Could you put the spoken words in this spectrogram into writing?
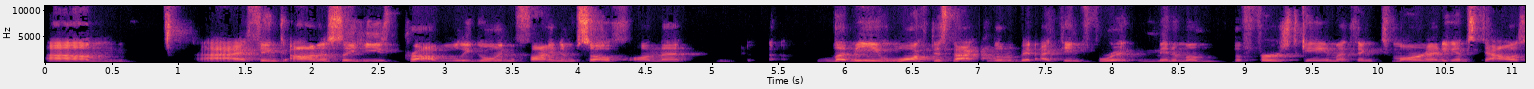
um, I think honestly, he's probably going to find himself on that let me walk this back a little bit. I think for at minimum, the first game, I think tomorrow night against Dallas,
